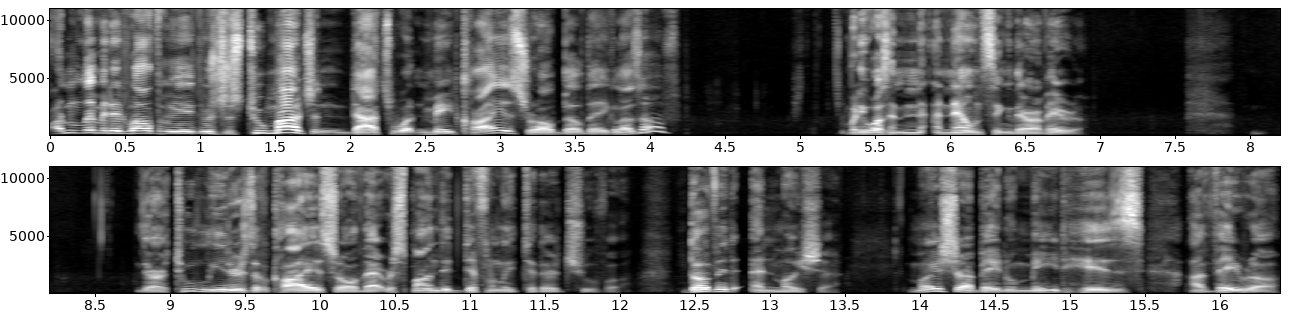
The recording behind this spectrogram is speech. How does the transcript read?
unlimited wealth. It was just too much. And that's what made Klal Yisrael build the Egel Azav. But he wasn't announcing their Avera there are two leaders of Klal Yisrael that responded differently to their tshuva, David and Moshe. Moshe Rabbeinu made his avera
